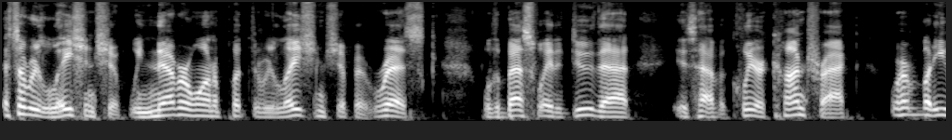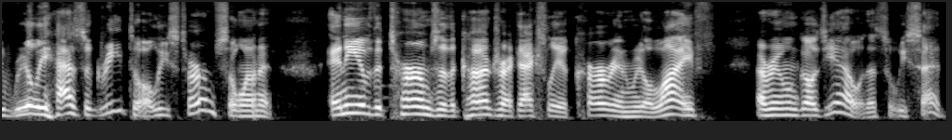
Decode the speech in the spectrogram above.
It's a relationship. We never want to put the relationship at risk. Well, the best way to do that is have a clear contract where everybody really has agreed to all these terms. So when it, any of the terms of the contract actually occur in real life, everyone goes, "Yeah, well, that's what we said.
